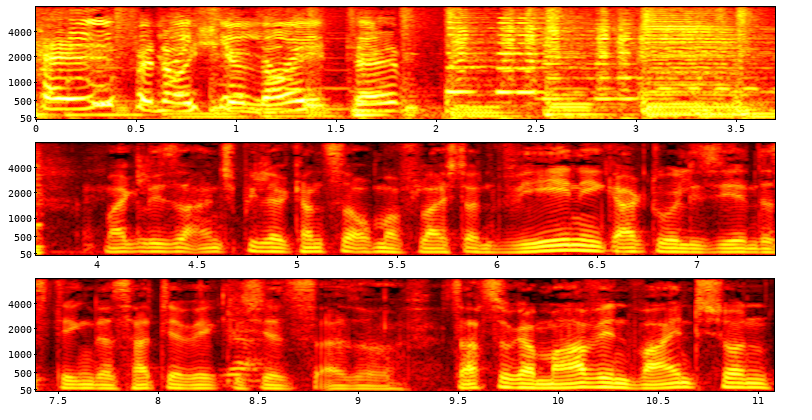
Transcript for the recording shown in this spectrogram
Helfen euch hier Leute. Michael, diese Einspieler kannst du auch mal vielleicht ein wenig aktualisieren. Das Ding, das hat ja wirklich jetzt, also, sagt sogar Marvin, weint schon.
